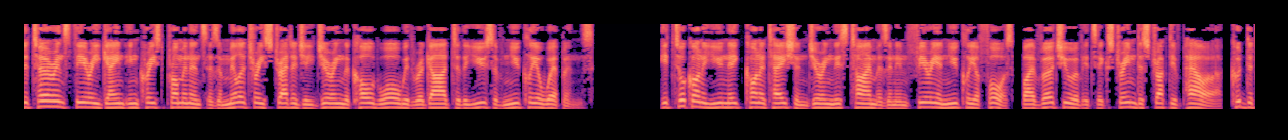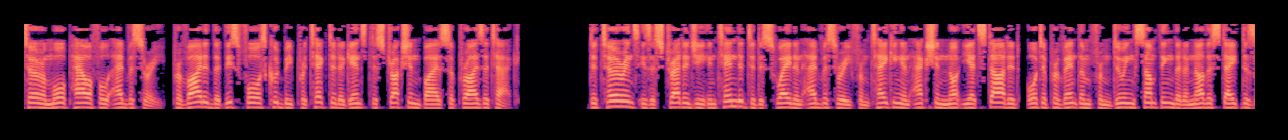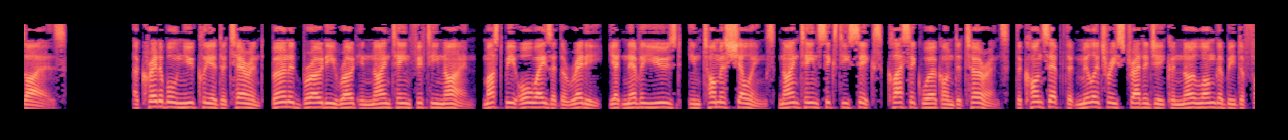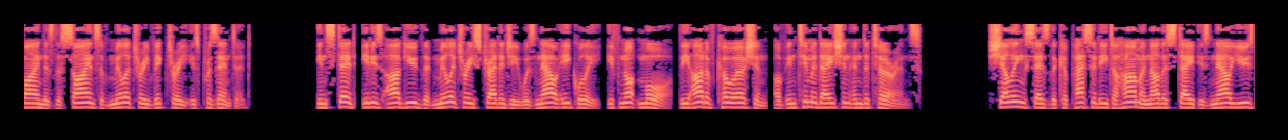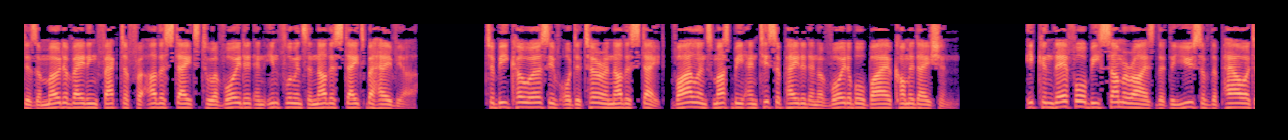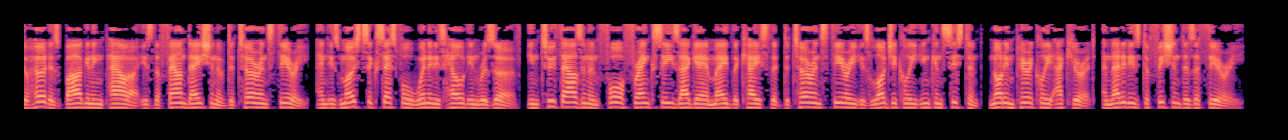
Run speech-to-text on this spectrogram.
Deterrence theory gained increased prominence as a military strategy during the Cold War with regard to the use of nuclear weapons. It took on a unique connotation during this time as an inferior nuclear force, by virtue of its extreme destructive power, could deter a more powerful adversary, provided that this force could be protected against destruction by a surprise attack. Deterrence is a strategy intended to dissuade an adversary from taking an action not yet started, or to prevent them from doing something that another state desires. A credible nuclear deterrent, Bernard Brodie wrote in 1959, must be always at the ready, yet never used. In Thomas Schelling's 1966 classic work on deterrence, the concept that military strategy can no longer be defined as the science of military victory is presented. Instead, it is argued that military strategy was now equally, if not more, the art of coercion, of intimidation and deterrence. Schelling says the capacity to harm another state is now used as a motivating factor for other states to avoid it and influence another state's behavior. To be coercive or deter another state, violence must be anticipated and avoidable by accommodation. It can therefore be summarized that the use of the power to hurt as bargaining power is the foundation of deterrence theory, and is most successful when it is held in reserve. In 2004, Frank C. Zagare made the case that deterrence theory is logically inconsistent, not empirically accurate, and that it is deficient as a theory.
